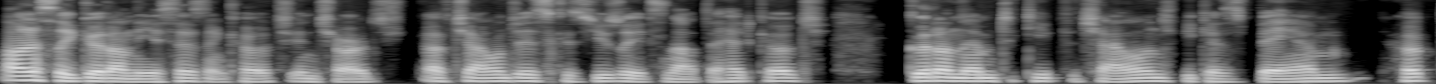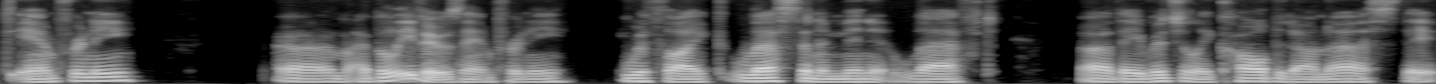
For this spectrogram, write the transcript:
Honestly, good on the assistant coach in charge of challenges because usually it's not the head coach. Good on them to keep the challenge because Bam hooked Anthony Um, I believe it was Anthony with like less than a minute left. Uh, they originally called it on us. They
